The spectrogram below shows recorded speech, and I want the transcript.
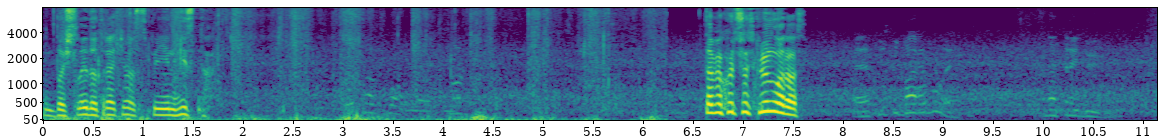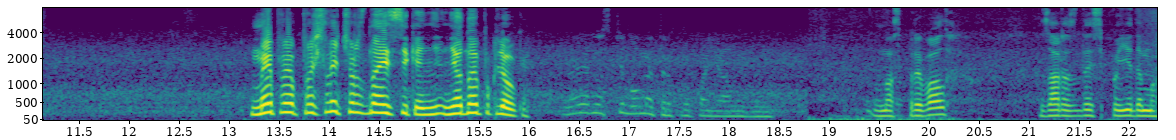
Дійшли до третього спінінгіста. В тебе хоч щось клюнуло раз? Е, Тут удари були на 3 дюйми. Ми пройшли чорт знає стільки, ні, ні одної покльовки. Наверно, з кілометр пропаяли, блин. У нас привал. Зараз десь поїдемо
